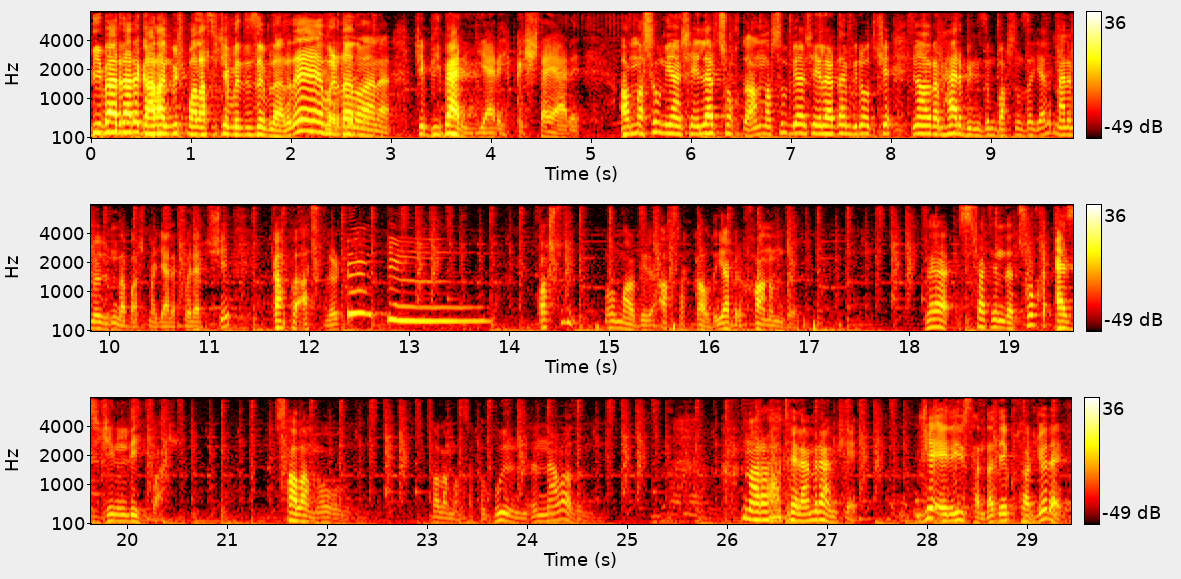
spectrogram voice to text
Bibərləri qaranquş balası kimi diziblər. E, burdan o ana. Ki, bibər yeyərik qışda yəni. Anlaşılmayan şeylər çoxdur. Anlaşılmayan şeylərdən biri odur ki, inanıram hər birinizin başınıza gəlib, mənim özümün də başıma gəlib belə bir şey. Qapı açılır. Açdım, normal bir ağsaqqaldır, ya bir xanımdır. Və sifətində çox əzginlik var. Salam oğlum. Salam ağsaqqal. Buyurun, nə lazımdır? Narahat eləmirəm ki. Ücə eləyirsən də, de qutar görək.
